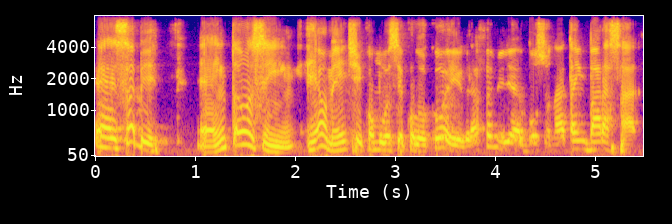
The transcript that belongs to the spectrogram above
é, saber. É, então, assim, realmente, como você colocou, Igor, a família Bolsonaro está embaraçada.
